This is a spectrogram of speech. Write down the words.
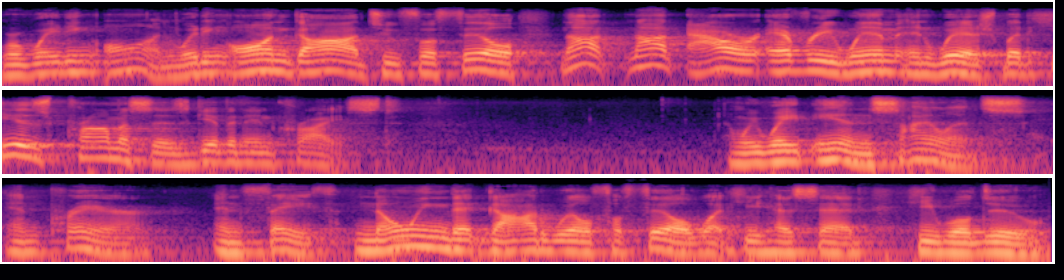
We're waiting on, waiting on God to fulfill not, not our every whim and wish, but his promises given in Christ. And we wait in silence and prayer and faith, knowing that God will fulfill what he has said he will do.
